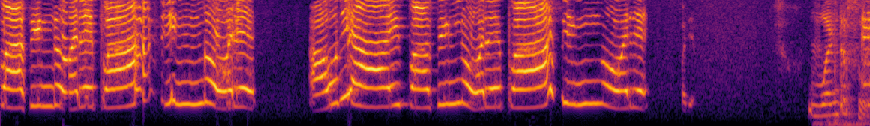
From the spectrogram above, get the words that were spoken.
പാസിംഗ് വരെ പാസിംഗ് ഒരെ ഔതിയായി പാസിംഗ് ഒരെ പാസിംഗ് ഒരെ വണ്ടർഫുൾ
